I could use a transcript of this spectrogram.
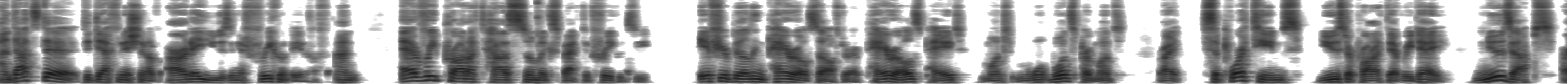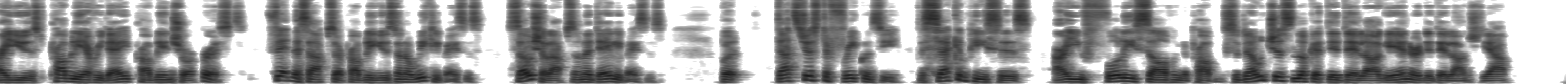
And that's the, the definition of are they using it frequently enough? And every product has some expected frequency if you're building payroll software, payroll's paid month, w- once per month, right? Support teams use their product every day. News apps are used probably every day, probably in short bursts. Fitness apps are probably used on a weekly basis, social apps on a daily basis. But that's just a frequency. The second piece is, are you fully solving the problem? So don't just look at did they log in or did they launch the app,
